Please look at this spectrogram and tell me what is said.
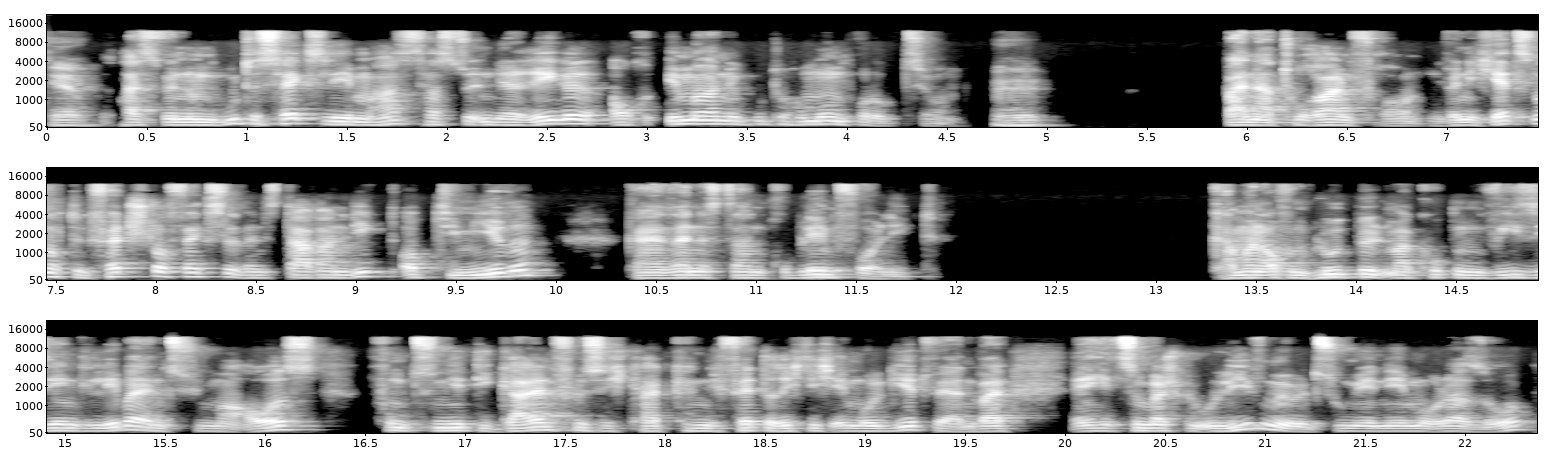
Ja. Das heißt, wenn du ein gutes Sexleben hast, hast du in der Regel auch immer eine gute Hormonproduktion. Mhm. Bei naturalen Frauen. Und wenn ich jetzt noch den Fettstoffwechsel, wenn es daran liegt, optimiere, kann ja sein, dass da ein Problem vorliegt kann man auch im Blutbild mal gucken, wie sehen die Leberenzyme aus? Funktioniert die Gallenflüssigkeit? Kann die Fette richtig emulgiert werden? Weil, wenn ich jetzt zum Beispiel Olivenöl zu mir nehme oder so,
